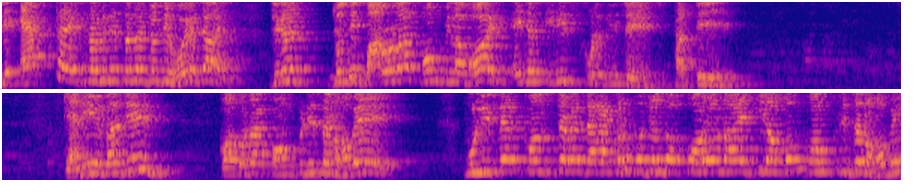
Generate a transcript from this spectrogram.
যে একটা এক্সামিনেশনে যদি হয়ে যায় যেখানে যদি বারো লাখ ফর্ম ফিল হয়, এই যে তিরিশ করে দিয়েছে থার্টি ক্যান ইউ ইমাজিন কতটা কম্পিটিশন হবে? পুলিশের কনস্টেবল যারা এখনও পর্যন্ত পড়ো নাই কীরকম কম্পিটিশন হবে,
